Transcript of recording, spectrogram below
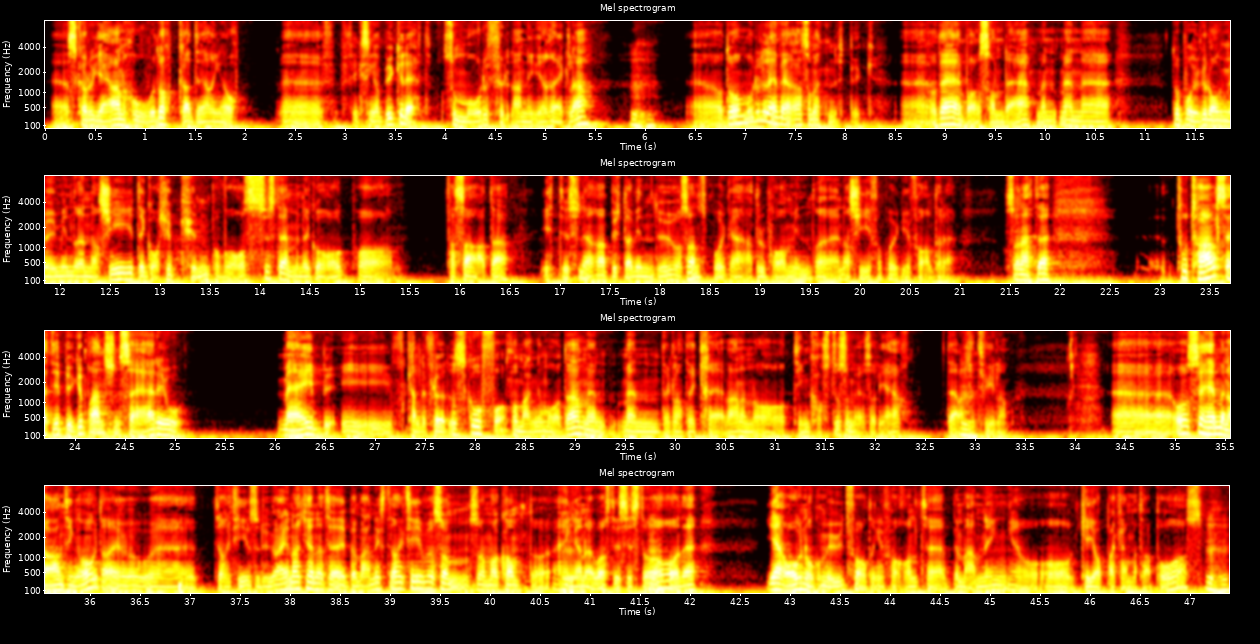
øh, skal du gjøre en hovedoppgradering og oppfiksing eh, av bygget ditt, så må du følge nye regler. Mm -hmm. Og da må du levere som et nytt bygg. Og det er bare sånn det er. men, men da bruker du òg mye mindre energi. Det går ikke kun på våre system, men det går òg på fasader. Etterisolere, bytte vindu og sånn, så bruker at du får mindre energiforbruk i forhold til det. Sånn at det, totalt sett i byggebransjen så er det jo med i, i det fløteskuffer på mange måter, men, men, det er klart det er krevende når ting koster så mye som de gjør. Det er det ikke tvil om. Uh, og så har vi en annen ting òg. Det er jo uh, direktiv som du Einar kjenner til, bemanningsdirektivet, som, som, har kommet og hengende over oss de siste årene. Og det gjør òg noe med utfordringer i forhold til bemanning og, og hvilke jobber kan vi ta på oss. Mm -hmm.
